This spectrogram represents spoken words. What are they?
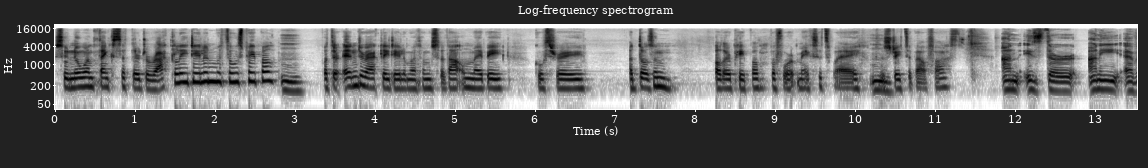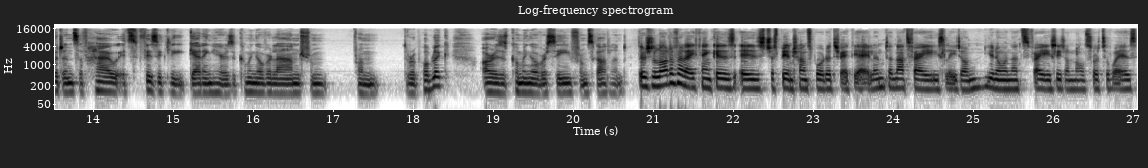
So no one thinks that they're directly dealing with those people, mm. but they're indirectly dealing with them. So that'll maybe go through a dozen other people before it makes its way mm. to the mm. streets of Belfast. And is there any evidence of how it's physically getting here? Is it coming over land from from the Republic, or is it coming overseas from Scotland? There's a lot of it, I think, is is just being transported throughout the island, and that's very easily done, you know, and that's very easily done in all sorts of ways.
